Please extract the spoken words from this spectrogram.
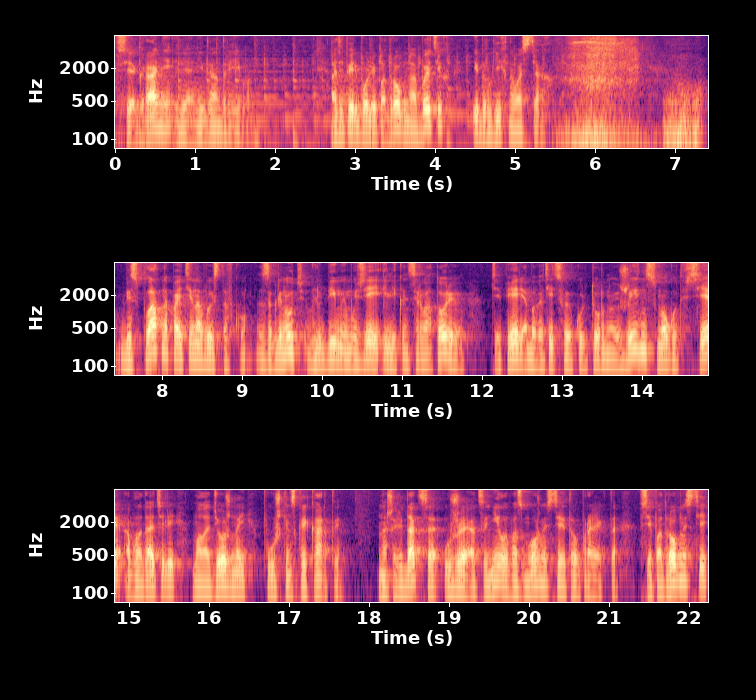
«Все грани» Леонида Андреева. А теперь более подробно об этих и других новостях. Бесплатно пойти на выставку, заглянуть в любимый музей или консерваторию, теперь обогатить свою культурную жизнь смогут все обладатели молодежной пушкинской карты. Наша редакция уже оценила возможности этого проекта. Все подробности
